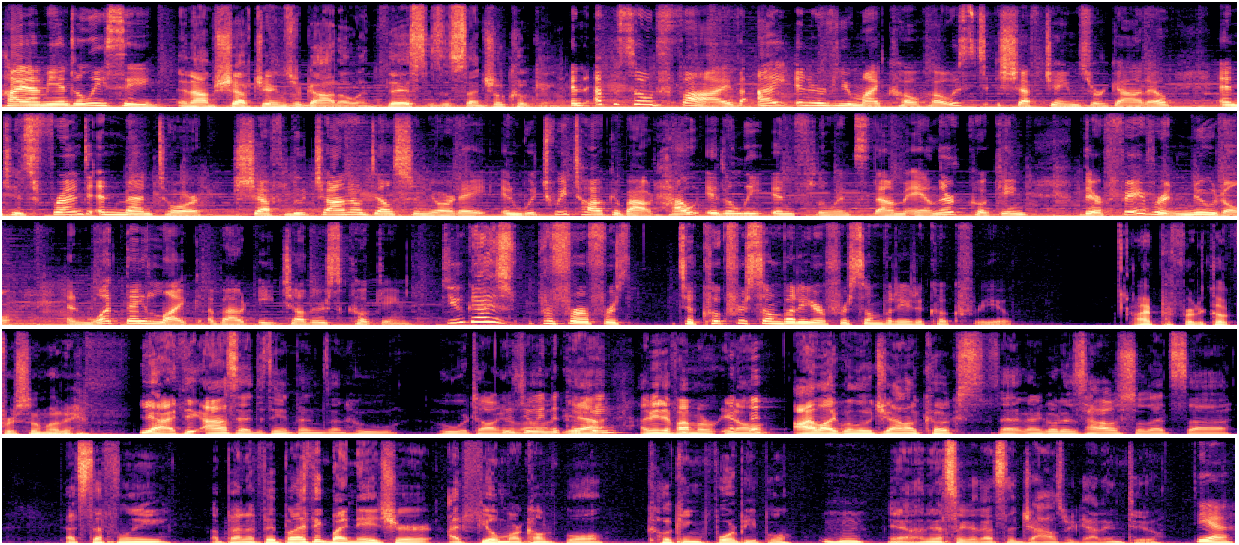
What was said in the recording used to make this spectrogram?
Hi, I'm Ann Delisi. And I'm Chef James Rigato, and this is Essential Cooking. In episode five, I interview my co host, Chef James Rigato, and his friend and mentor, Chef Luciano Del Signore, in which we talk about how Italy influenced them and their cooking, their favorite noodle, and what they like about each other's cooking. Do you guys prefer for to cook for somebody or for somebody to cook for you? I prefer to cook for somebody. Yeah, I think honestly, I think it depends on who who we're talking Who's about. doing the Yeah. I mean, if I'm a, you know, I like when Luciano cooks when I go to his house, so that's uh, that's definitely a benefit. But I think by nature, I feel more comfortable cooking for people. Mm-hmm. Yeah, I mean that's like that's the jobs we got into. Yeah,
